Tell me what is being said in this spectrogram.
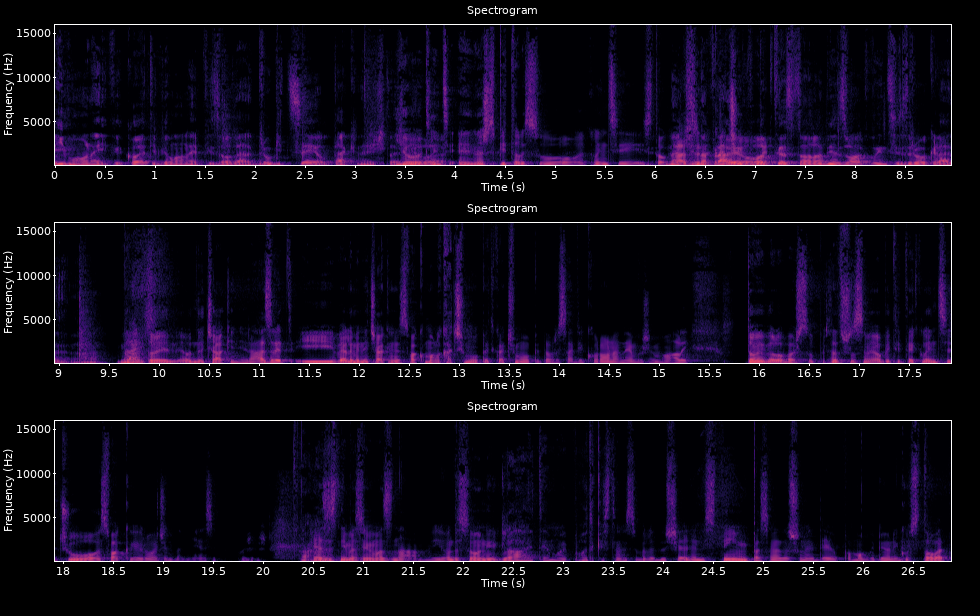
imao onaj, koja ti je bila ona epizoda, drugi C ili tak nešto. je Jo, bilo. klinci, e, znaš, spitali su ovoga klinci iz tog Znači, razreda. će napravio opet- podcast ono gdje je zvao klinci iz drugog razreda. a? Da, Nice. to je od nečakinje razred i veli mi nečakinje svako malo, kad ćemo opet, kad ćemo opet, dobro, sad je korona, ne možemo, ali to mi je bilo baš super, zato što sam ja u biti te klince čuo svaki rođendan njezin. Ja se s njima svima znam i onda su oni, gledajte moj podcast, oni su bili oduševljeni s tim, pa sam ja došao na ideju, pa mogli bi oni gostovat.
